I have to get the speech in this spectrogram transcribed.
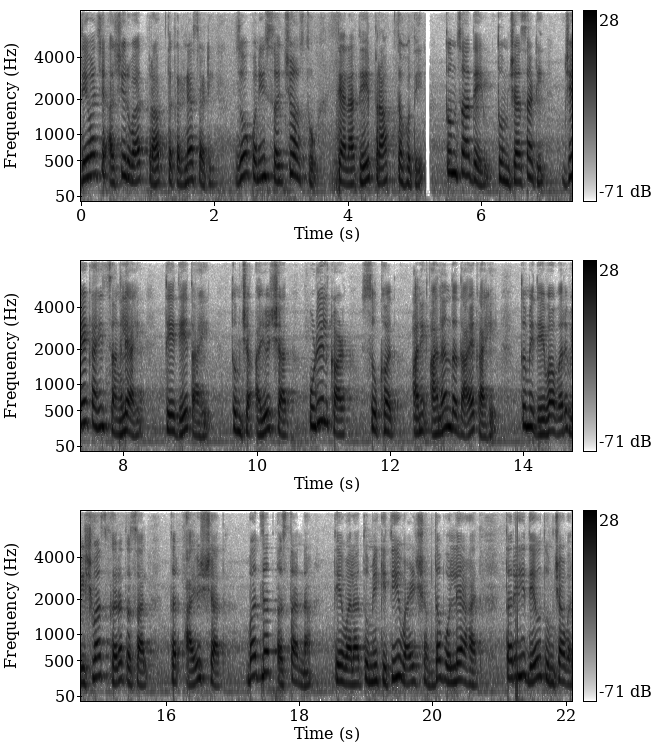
देवाचे आशीर्वाद प्राप्त करण्यासाठी जो कोणी सज्ज असतो त्याला ते प्राप्त होते. तुमचा देव तुमच्यासाठी जे काही चांगले आहे ते देत आहे. तुमच्या आयुष्यात पुढील काळ सुखद आणि आनंददायक आहे. तुम्ही देवावर विश्वास करत असाल तर आयुष्यात बदलत असताना देवाला तुम्ही किती वाईट शब्द बोलले आहात तरीही देव तुमच्यावर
